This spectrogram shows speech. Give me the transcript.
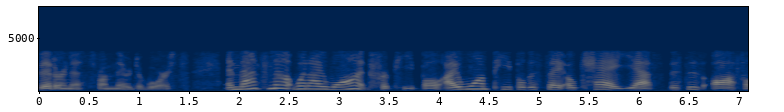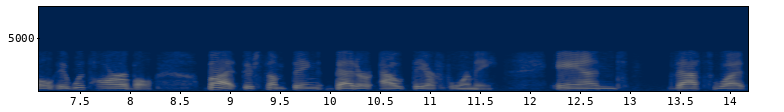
bitterness from their divorce. And that's not what I want for people. I want people to say, okay, yes, this is awful. It was horrible. But there's something better out there for me and that's what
